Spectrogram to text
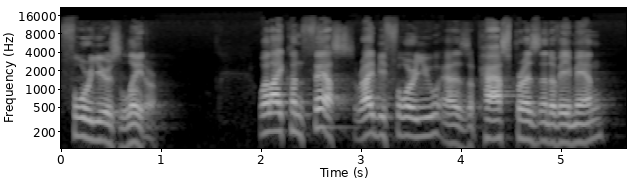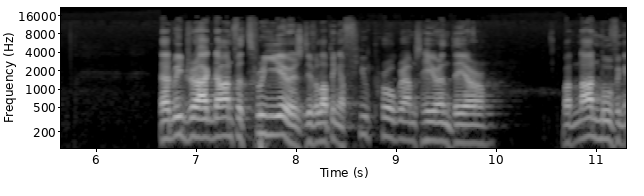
four years later? Well, I confess right before you, as a past president of Amen, that we dragged on for three years developing a few programs here and there, but not moving,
